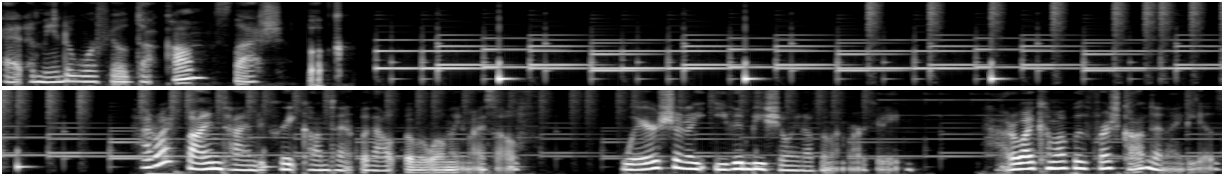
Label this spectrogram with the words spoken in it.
at amandawarfield.com slash book. How do I find time to create content without overwhelming myself? Where should I even be showing up in my marketing? How do I come up with fresh content ideas?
